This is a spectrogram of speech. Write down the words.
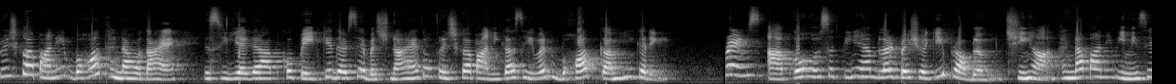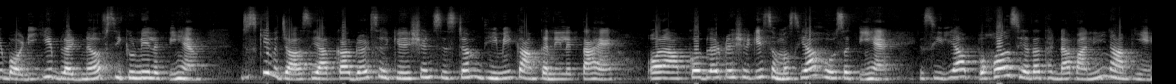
फ्रिज का पानी बहुत ठंडा होता है, इसीलिए अगर आपको पेट के दर्द से बचना है तो फ्रिज का पानी का सेवन बहुत कम ही करें। फ्रेंड्स, आपको हो सकती है ब्लड प्रेशर की प्रॉब्लम। जी हाँ ठंडा पानी पीने से बॉडी की ब्लड नर्व सिकुड़ने लगती हैं, जिसकी वजह से आपका ब्लड सर्कुलेशन सिस्टम धीमे काम करने लगता है और आपको ब्लड प्रेशर की समस्या हो सकती हैं। इसीलिए आप बहुत ज़्यादा ठंडा पानी ना पिए।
